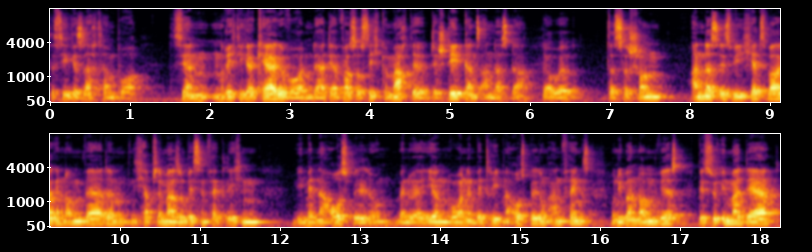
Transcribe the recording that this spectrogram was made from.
dass die gesagt haben, boah, das ist ja ein, ein, richtiger Kerl geworden, der hat ja was aus sich gemacht, der, der steht ganz anders da. Ich glaube, dass das schon anders ist, wie ich jetzt wahrgenommen werde. Ich habe es immer so ein bisschen verglichen wie mit einer Ausbildung. Wenn du ja irgendwo in einem Betrieb eine Ausbildung anfängst und übernommen wirst, bist du immer der,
